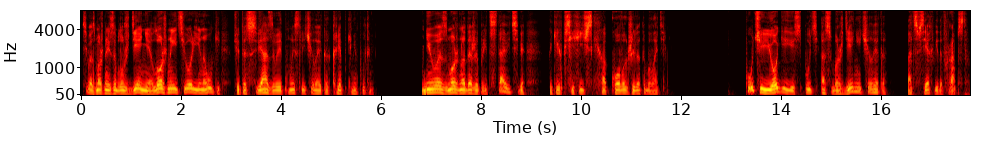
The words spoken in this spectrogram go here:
всевозможные заблуждения, ложные теории и науки — все это связывает мысли человека крепкими путами. Невозможно даже представить себе, в каких психических оковах живет обыватель. Путь йоги есть путь освобождения человека от всех видов рабства.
